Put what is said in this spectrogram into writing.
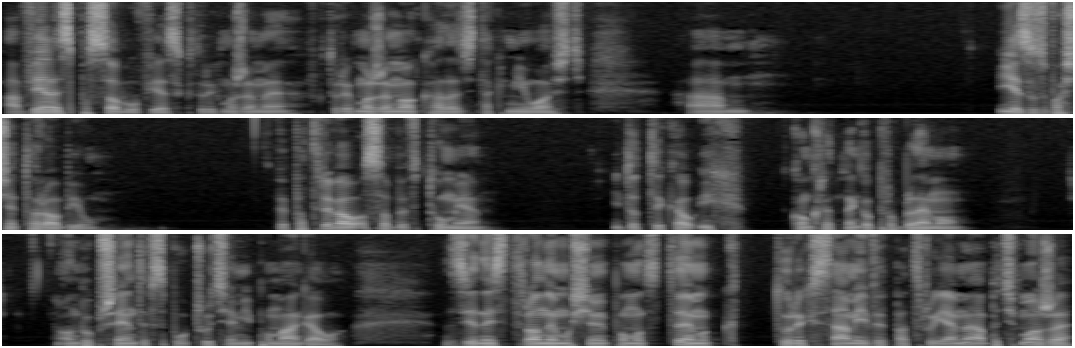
A wiele sposobów jest, w których możemy, w których możemy okazać tak miłość. Um, Jezus właśnie to robił. Wypatrywał osoby w tłumie i dotykał ich konkretnego problemu. On był przejęty współczuciem i pomagał. Z jednej strony musimy pomóc tym, których sami wypatrujemy, a być może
